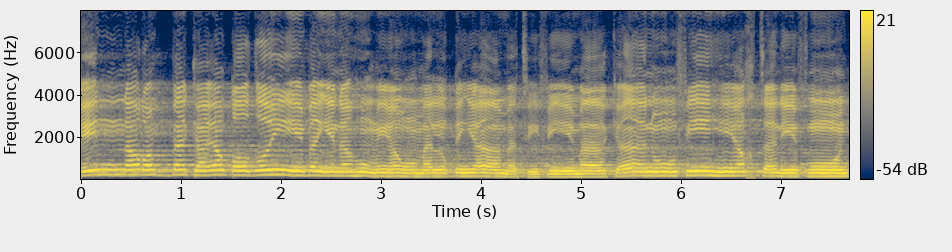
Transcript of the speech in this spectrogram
إن ربك يقضي بينهم يوم القيامة فيما كانوا فيه يختلفون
